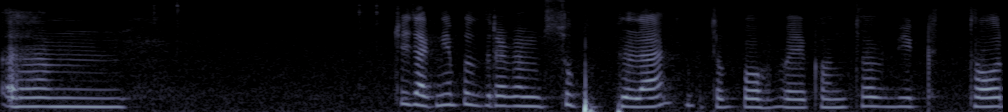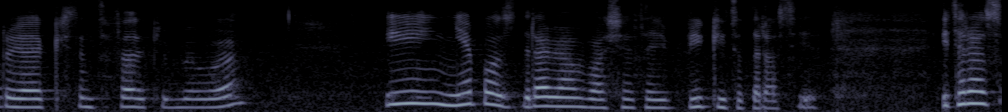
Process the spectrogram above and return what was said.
Em, czyli tak, nie pozdrawiam Supple, bo to było chyba konto, Wiktoria, jakieś tam cyferki były. I nie pozdrawiam właśnie tej Wiki, co teraz jest. I teraz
